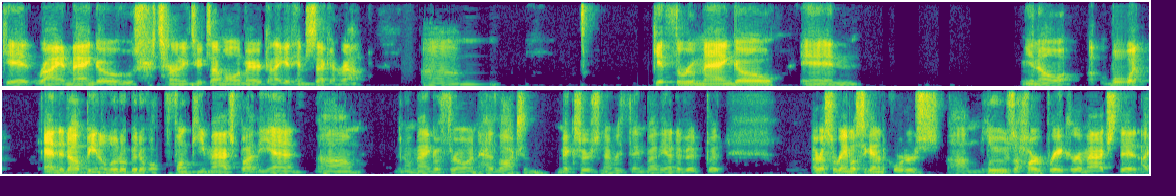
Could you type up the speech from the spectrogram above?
get Ryan Mango, who's returning two time All American. I get him second round. Um, get through Mango in, you know, what ended up being a little bit of a funky match by the end. Um, you know, Mango throwing headlocks and mixers and everything by the end of it. But I wrestle Ramos again in the quarters, um, lose a heartbreaker, a match that I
